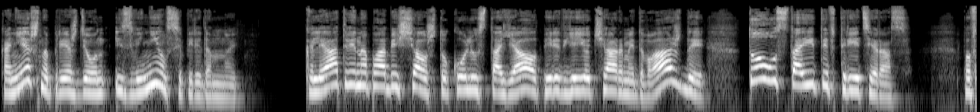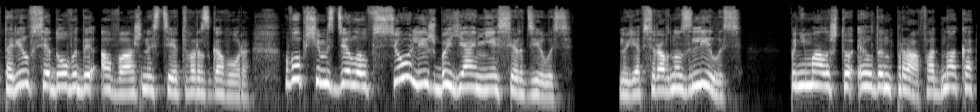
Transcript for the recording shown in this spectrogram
Конечно, прежде он извинился передо мной. Клятвенно пообещал, что коль устоял перед ее чарами дважды, то устоит и в третий раз повторил все доводы о важности этого разговора. В общем, сделал все, лишь бы я не сердилась. Но я все равно злилась. Понимала, что Элден прав, однако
